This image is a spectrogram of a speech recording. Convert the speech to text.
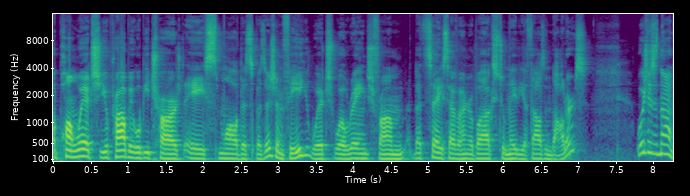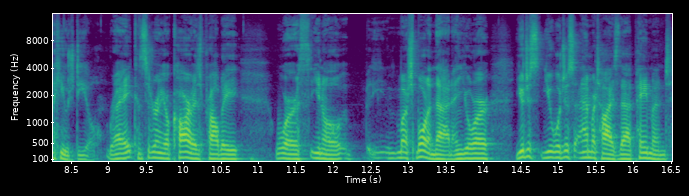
upon which you probably will be charged a small disposition fee, which will range from let's say 700 bucks to maybe $1,000, which is not a huge deal, right? Considering your car is probably worth, you know, much more than that and you're you just you will just amortize that payment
